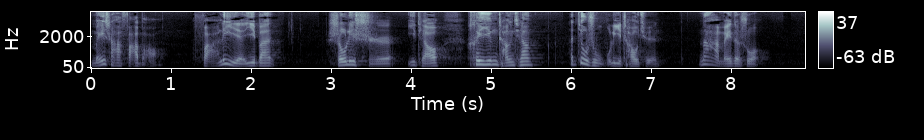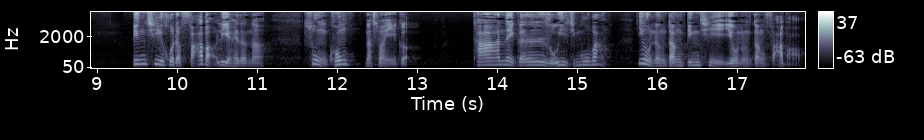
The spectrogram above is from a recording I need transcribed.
没啥法宝，法力也一般，手里使一条黑鹰长枪，那就是武力超群，那没得说。兵器或者法宝厉害的呢，孙悟空那算一个，他那根如意金箍棒又能当兵器，又能当法宝，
